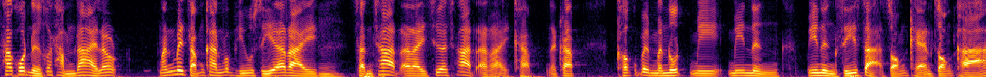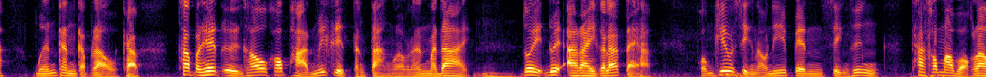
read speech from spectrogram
ถ้าคนอื่นเขาทำได้แล้วมันไม่สำคัญว่าผิวสีอะไรอืมสัญชาติอะไรเชื้อชาติอะไรครับนะครับเขาก็เป็นมนุษย์มีมีหนึ่งมีหนึ่งศีรษะสองแขนสองขาเหมือนกันกับเราครับ ถ้าประเทศอื่นเขาเขาผ่านวิกฤตต่าง ๆ เหล่านั้นมาได้ ด้วยด้วยอะไรก็แล้วแต่ครับผมคิดว่าสิ่งเหล่านี้เป็นสิ่งซึ่ง ถ้าเขามาบอกเล่า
